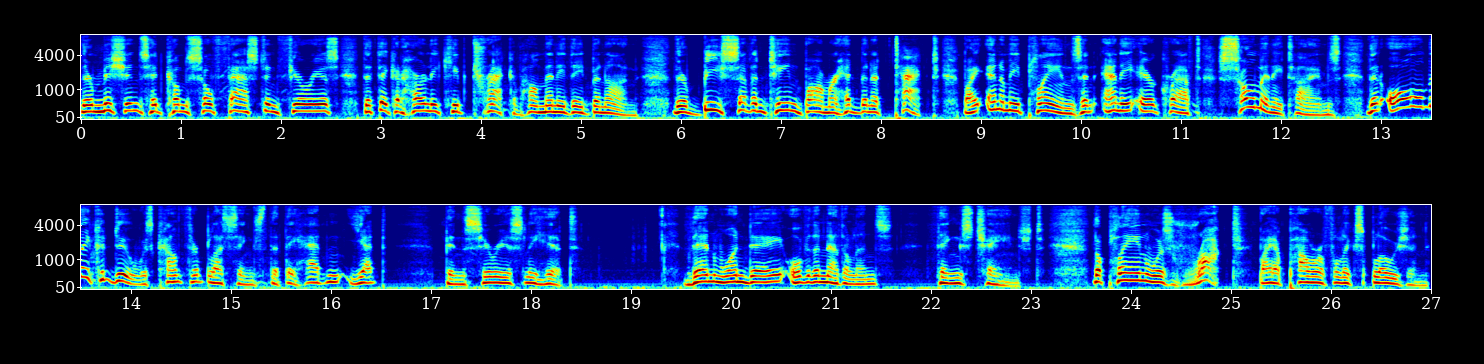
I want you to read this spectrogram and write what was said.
their missions had come so fast and furious that they could hardly keep track of how many they'd been on. Their B 17 bomber had been attacked by enemy planes and anti aircraft so many times that all they could do was count their blessings that they hadn't yet been seriously hit. Then one day over the Netherlands, things changed. The plane was rocked by a powerful explosion,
